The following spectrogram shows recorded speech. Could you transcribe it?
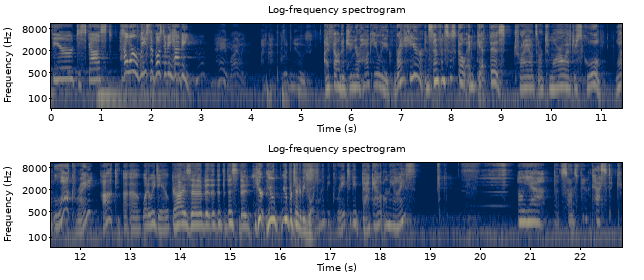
fear, disgust. How are we supposed to be happy? Hey, Riley, I've got good news. I found a junior hockey league right here in San Francisco, and get this tryouts are tomorrow after school. What luck, right? Hockey. Uh oh. What do we do? Guys, uh, this, uh, here, you, you pretend to be Joy. Won't it be great to be back out on the ice? Oh, yeah. That sounds fantastic.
